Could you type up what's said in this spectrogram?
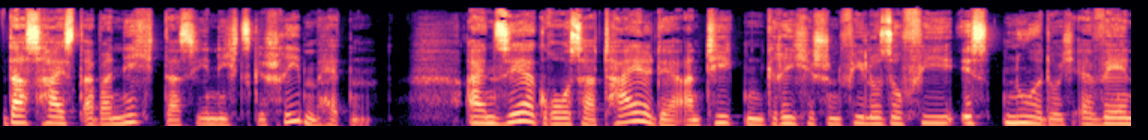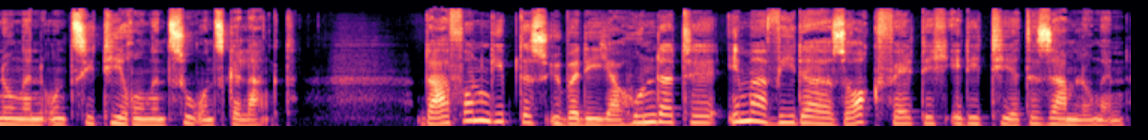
Das heißt aber nicht, dass sie nichts geschrieben hätten. Ein sehr großer Teil der antiken griechischen Philosophie ist nur durch Erwähnungen und Zitierungen zu uns gelangt. Davon gibt es über die Jahrhunderte immer wieder sorgfältig editierte Sammlungen,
